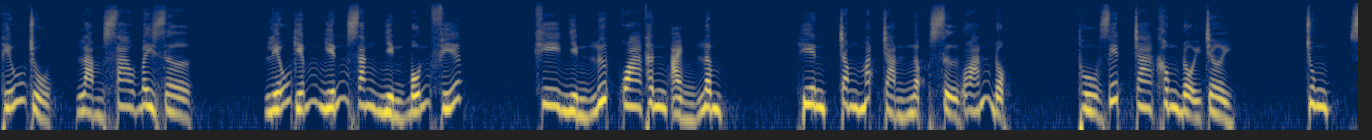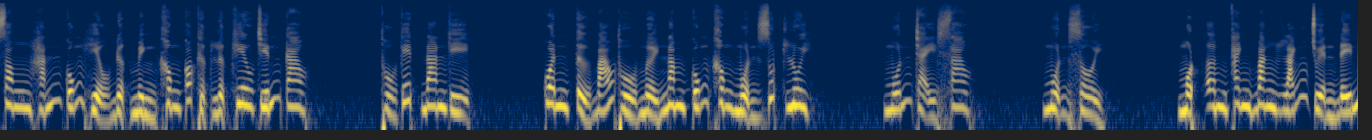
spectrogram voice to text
Thiếu chủ. Làm sao bây giờ? Liễu kiếm nghiến răng nhìn bốn phía. Khi nhìn lướt qua thân ảnh lâm. Hiên trong mắt tràn ngập sự oán độc. Thù giết cha không đổi trời. Chung, song hắn cũng hiểu được mình không có thực lực khiêu chiến cao. Thủ kết đan kỳ. Quân tử báo thủ 10 năm cũng không muộn rút lui. Muốn chạy sao? Muộn rồi. Một âm thanh băng lãnh truyền đến.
